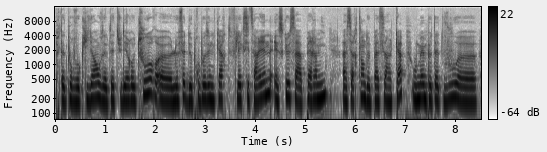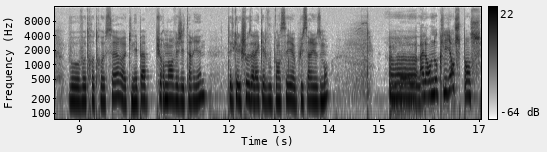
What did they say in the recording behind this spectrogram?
peut-être pour vos clients, vous avez peut-être eu des retours, euh, le fait de proposer une carte flexitarienne, est-ce que ça a permis à certains de passer un cap Ou même peut-être vous, euh, vos- votre autre sœur, qui n'est pas purement végétarienne Peut-être quelque chose à laquelle vous pensez plus sérieusement? Alors nos clients, je pense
